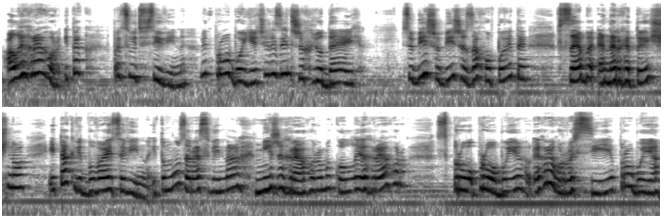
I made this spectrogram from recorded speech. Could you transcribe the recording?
Але Грегор і так працюють всі війни. Він пробує через інших людей все більше більше захопити в себе енергетично. І так відбувається війна. І тому зараз війна між Егрегорами, коли Егрегор спро- пробує, Егрегор Росії пробує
